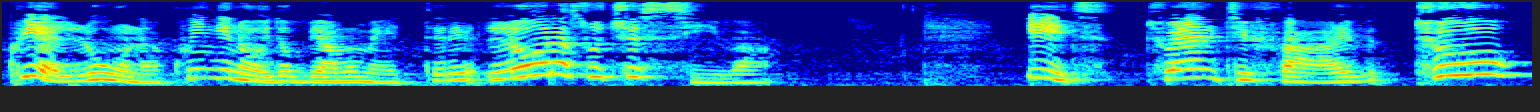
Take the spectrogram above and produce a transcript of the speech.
qui è l'una, quindi noi dobbiamo mettere l'ora successiva. It's 25 to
